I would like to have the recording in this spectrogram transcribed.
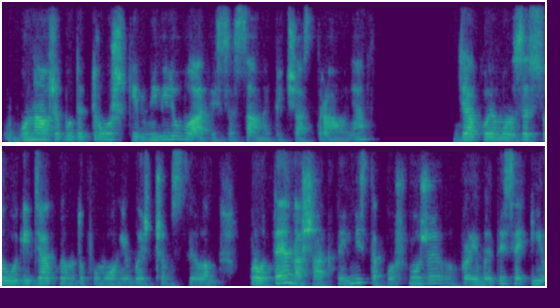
вона вже буде трошки нівелюватися саме під час травня. Дякуємо ЗСУ і дякуємо допомоги вищим силам. Проте наша активність також може проявитися і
